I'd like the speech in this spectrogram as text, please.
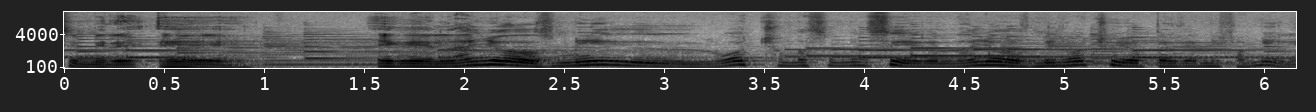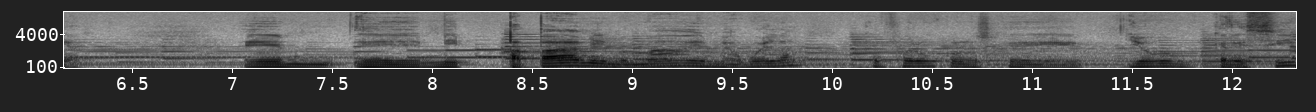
Sí, mire, eh, en el año 2008, más o menos, sí, en el año 2008 yo perdí a mi familia. Em, eh, mi papá, mi mamá y mi abuela, que fueron con los que yo crecí,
